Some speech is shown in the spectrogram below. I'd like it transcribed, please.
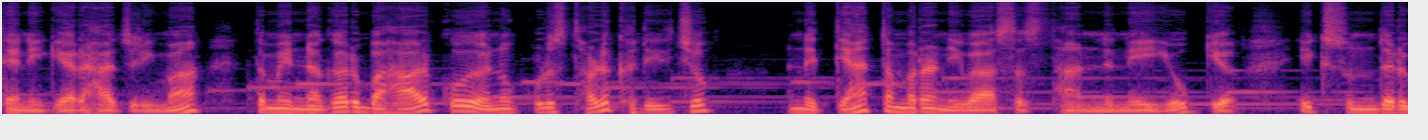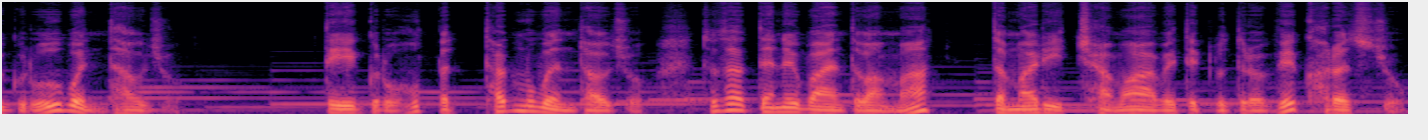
તેની ગેરહાજરીમાં તમે નગર બહાર કોઈ અનુકૂળ સ્થળ ખરીદજો અને ત્યાં તમારા નિવાસ સ્થાનને યોગ્ય એક સુંદર ગૃહ બંધાવજો. તે ગૃહ પથ્થરનું બંધાવજો તથા તેને બાંધવામાં તમારી ઈચ્છામાં આવે તેટલું દ્રવ્ય ખર્ચજો.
